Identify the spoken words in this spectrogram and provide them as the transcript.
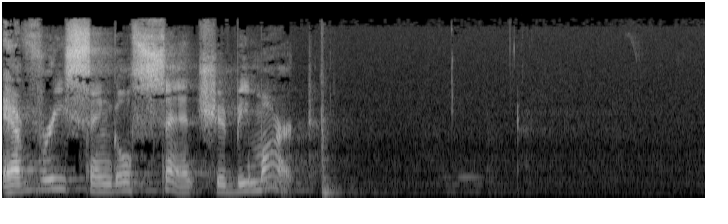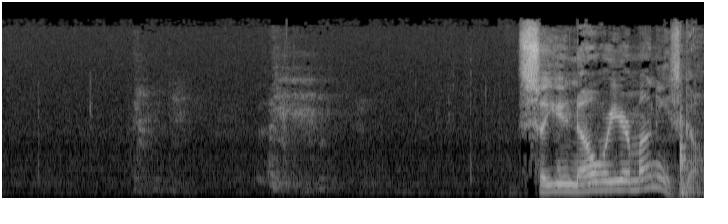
every single cent should be marked. So you know where your money's going.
